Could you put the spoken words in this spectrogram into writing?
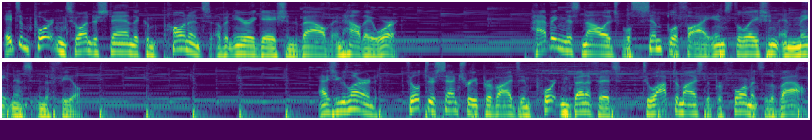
It's important to understand the components of an irrigation valve and how they work. Having this knowledge will simplify installation and maintenance in the field. As you learned, Filter Sentry provides important benefits to optimize the performance of the valve.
